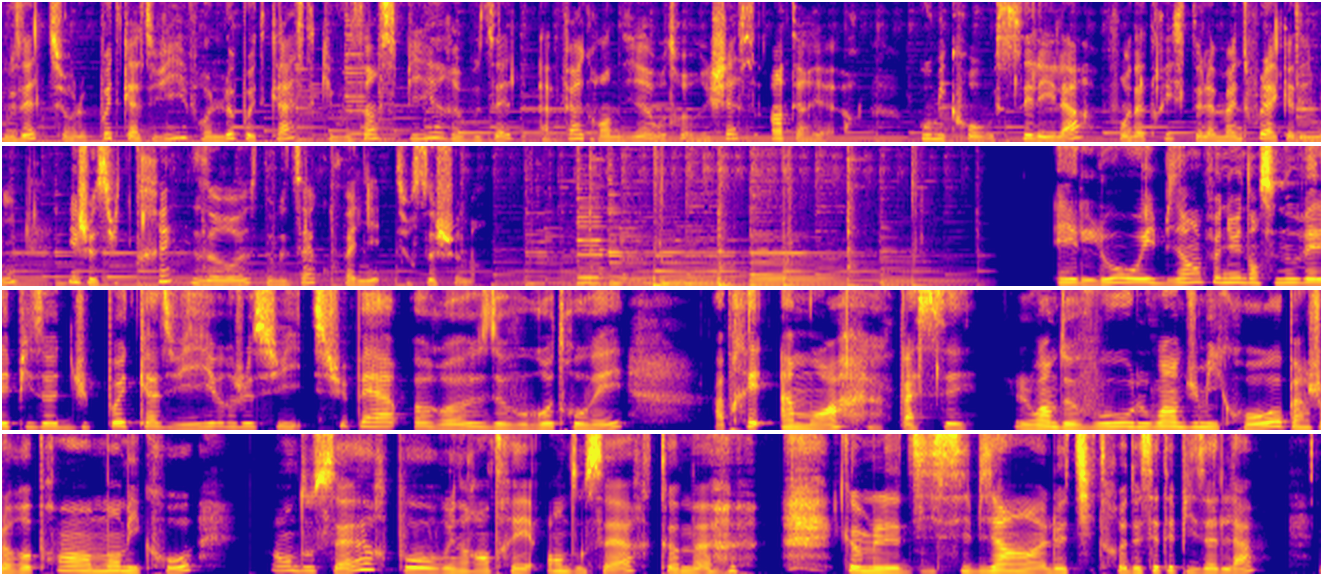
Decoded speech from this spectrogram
Vous êtes sur le podcast Vivre, le podcast qui vous inspire et vous aide à faire grandir votre richesse intérieure. Au micro, c'est Léla, fondatrice de la Mindful Academy, et je suis très heureuse de vous accompagner sur ce chemin. Hello et bienvenue dans ce nouvel épisode du podcast Vivre. Je suis super heureuse de vous retrouver après un mois passé loin de vous, loin du micro, ben je reprends mon micro en douceur pour une rentrée en douceur, comme, euh, comme le dit si bien le titre de cet épisode-là.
